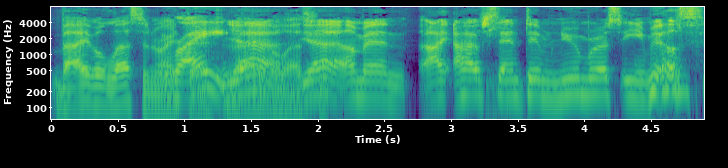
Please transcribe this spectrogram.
valuable lesson right, Right. there. Yeah, lesson. yeah. I mean, I, I have sent him numerous emails.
